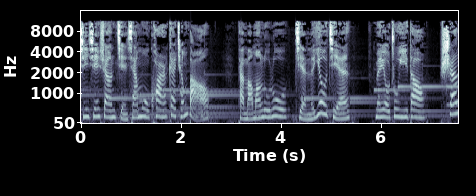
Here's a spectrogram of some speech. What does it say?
金先生剪下木块盖城堡。他忙忙碌碌剪了又剪，没有注意到山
